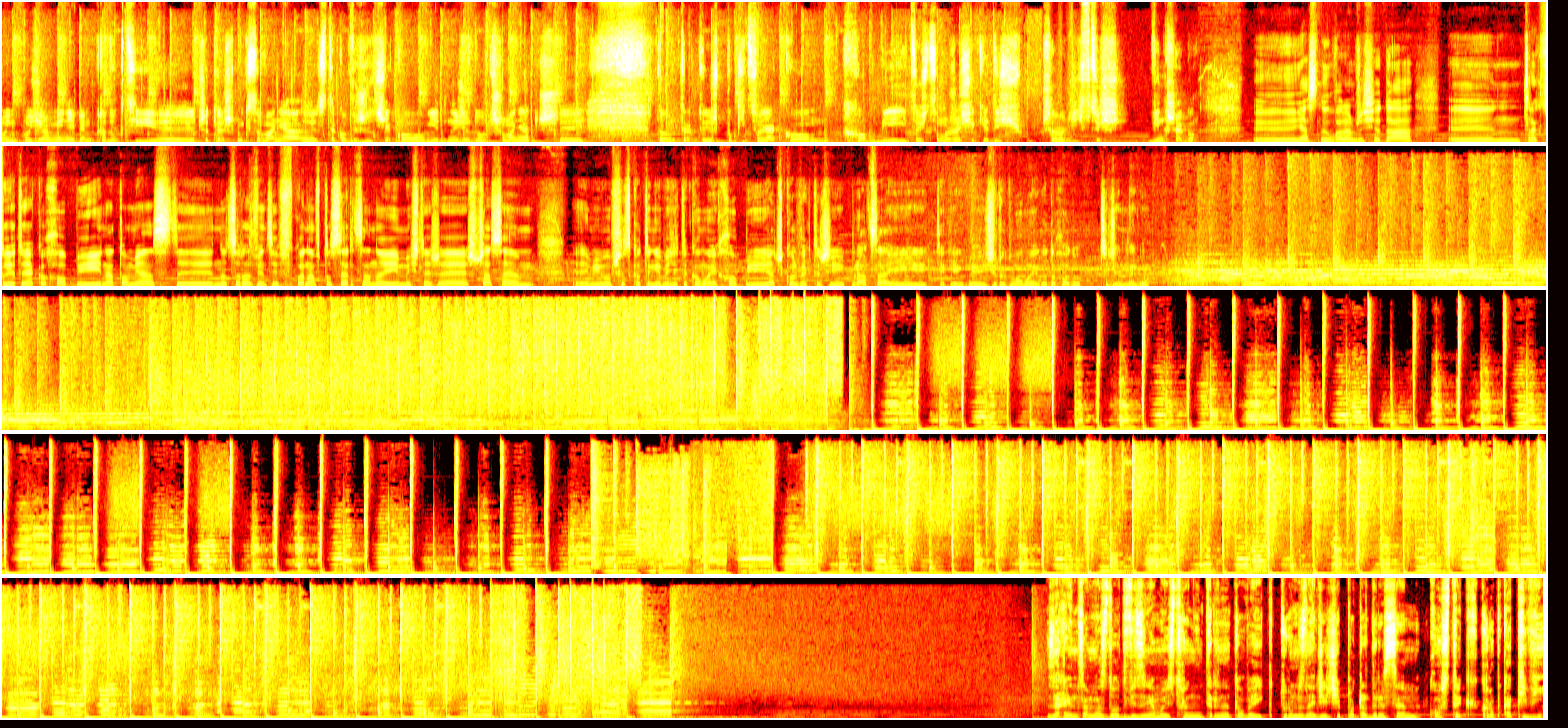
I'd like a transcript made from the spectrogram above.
Twoim poziomie, nie wiem, produkcji e, czy też miksowania e, z tego wyżyć jako jedyne źródło utrzymania, czy to traktujesz póki co jako hobby i coś, co może się kiedyś przerodzić w coś większego? Yy, jasne, uważam, że się da. Yy, traktuję to jako hobby, natomiast yy, no, coraz więcej wkładam w to serca, no i myślę, że z czasem mimo wszystko to nie będzie tylko moje hobby, aczkolwiek też i praca i tak jakby źródło mojego dochodu codziennego. Zachęcam Was do odwiedzenia mojej strony internetowej, którą znajdziecie pod adresem kostek.tv.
